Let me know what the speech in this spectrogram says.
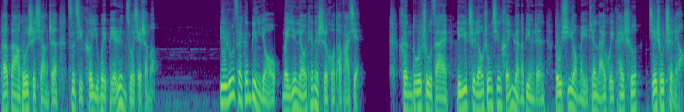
他大多是想着自己可以为别人做些什么。比如在跟病友美音聊天的时候，他发现。很多住在离治疗中心很远的病人都需要每天来回开车接受治疗。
